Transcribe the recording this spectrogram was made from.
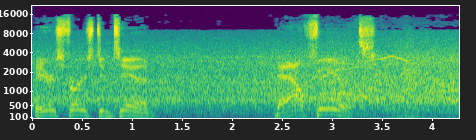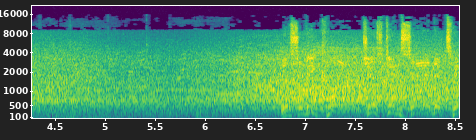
Here's first and 10. Now Fields. This will be caught just inside the 10.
